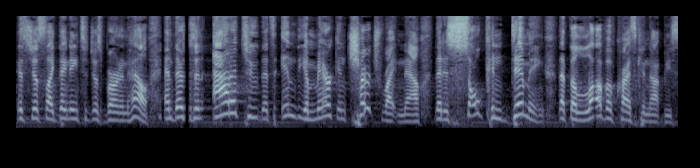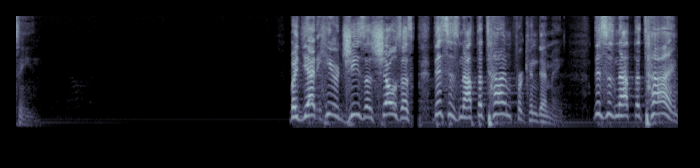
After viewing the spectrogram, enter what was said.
it's just like they need to just burn in hell. And there's an attitude that's in the American church right now that is so condemning that the love of Christ cannot be seen. But yet, here, Jesus shows us this is not the time for condemning. This is not the time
